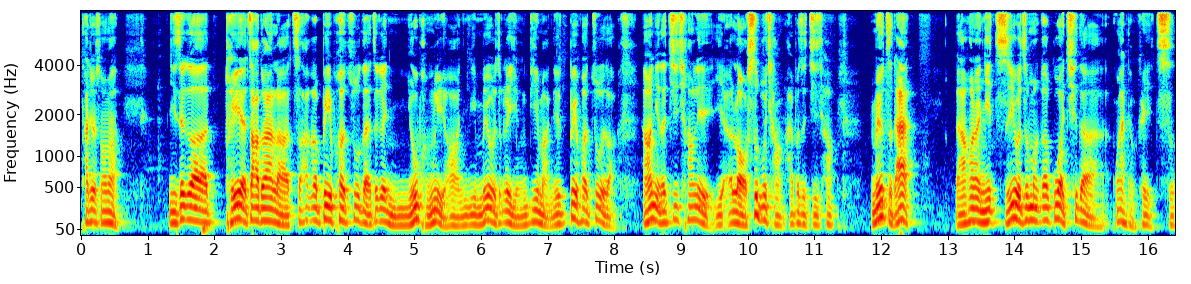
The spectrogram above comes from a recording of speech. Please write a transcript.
他就说嘛。你这个腿也炸断了，这个被迫住在这个牛棚里啊，你没有这个营地嘛，你被迫住了。然后你的机枪里也老是步枪，还不是机枪，没有子弹。然后呢，你只有这么个过期的罐头可以吃。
